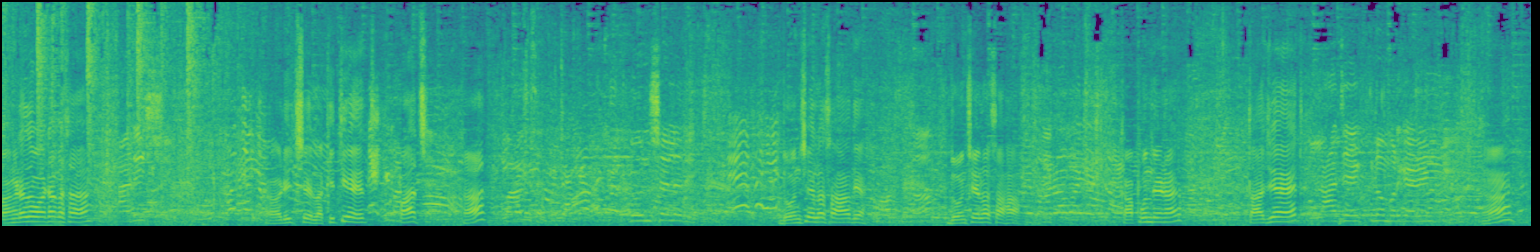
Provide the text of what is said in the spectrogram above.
बांगड्याचा वाटा कसा? अडीचशे. अडीचशेला. किती आहेत? पाच? हां. दोनशेला दोनशेला सहा द्या. दोनशेला सहा. कापून देणार? ताजे आहेत? ताजे एक नंबर गॅरंटी. हां?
